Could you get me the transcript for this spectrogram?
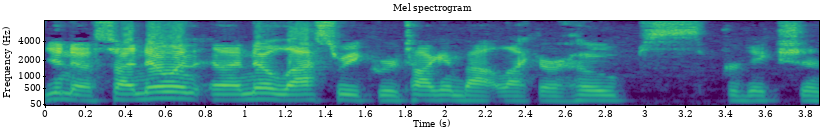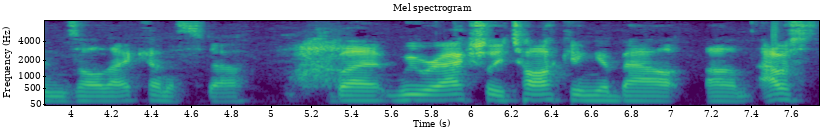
you know, so I know, and I know last week we were talking about like our hopes, predictions, all that kind of stuff. But we were actually talking about. Um, I was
